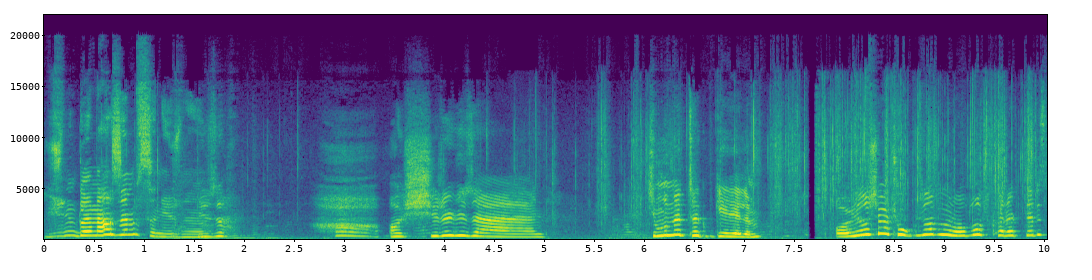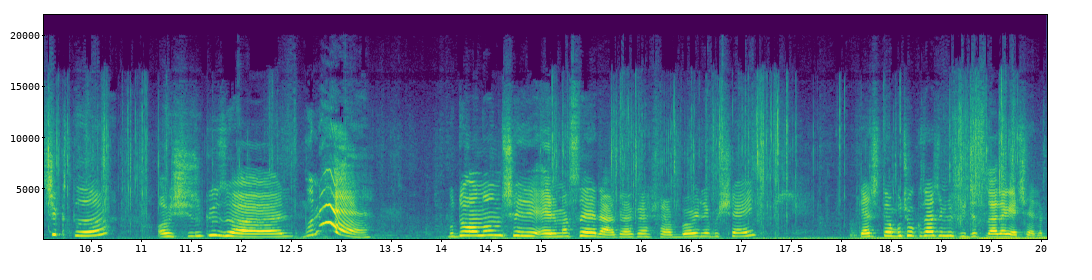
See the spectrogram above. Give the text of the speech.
Yüzünü görme hazır mısın yüzünü? Güzel. Aşırı güzel. Şimdi bunları takıp gelelim. Arkadaşlar çok güzel bir Roblox karakteri çıktı. Aşırı güzel. Bu ne? Bu da onun şeyi elması herhalde arkadaşlar. Böyle bir şey. Gerçekten bu çok güzel. Şimdi fidgetlere geçelim.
